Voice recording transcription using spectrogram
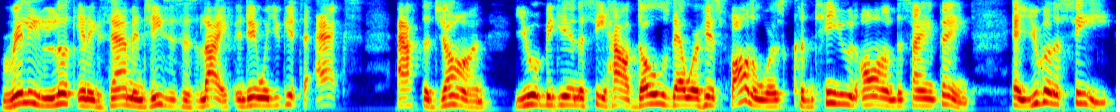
really look and examine jesus' life and then when you get to acts after john you will begin to see how those that were his followers continued on the same thing and you're going to see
